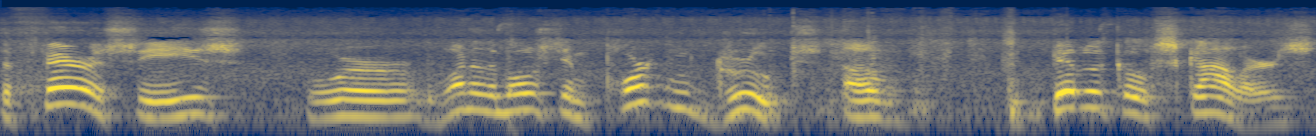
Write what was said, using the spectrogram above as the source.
The Pharisees were one of the most important groups of biblical scholars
